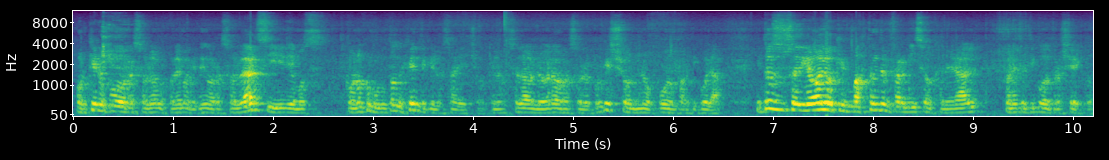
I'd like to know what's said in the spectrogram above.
¿Por qué no puedo resolver los problemas que tengo que resolver si, digamos, conozco un montón de gente que los ha hecho, que los ha logrado resolver? ¿Por qué yo no puedo en particular? Entonces sucedió algo que es bastante enfermizo en general con este tipo de proyectos,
